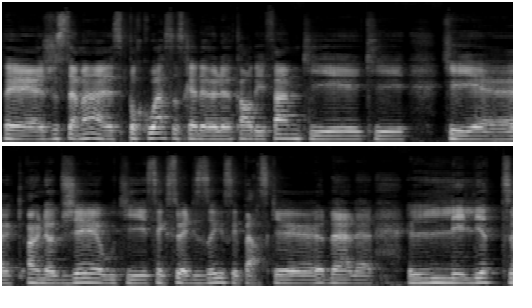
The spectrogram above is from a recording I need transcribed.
Fait, euh, justement, euh, c'est pourquoi ce serait le, le corps des femmes qui est qui est qui est euh, un objet ou qui est sexualisé, c'est parce que l'élite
